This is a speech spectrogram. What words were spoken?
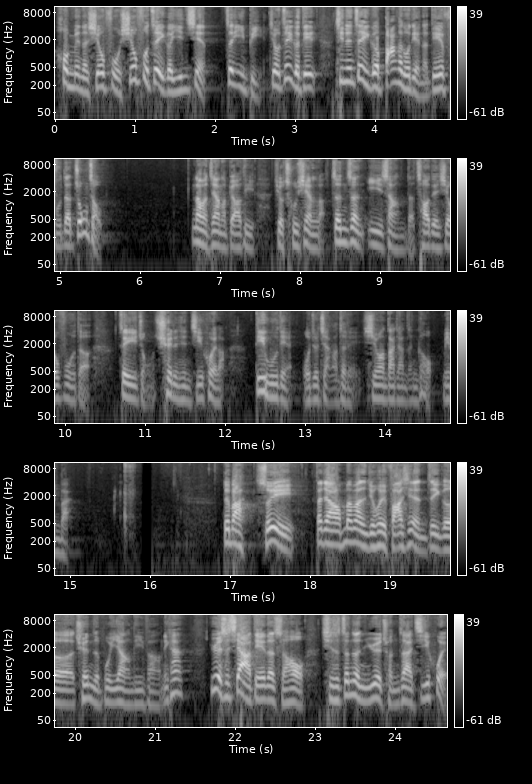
后面的修复，修复这一个阴线这一笔，就这个跌，今天这一个八个多点的跌幅的中轴。那么这样的标的就出现了真正意义上的超跌修复的这一种确定性机会了。第五点我就讲到这里，希望大家能够明白，对吧？所以大家慢慢的就会发现这个圈子不一样的地方。你看，越是下跌的时候，其实真正越存在机会。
